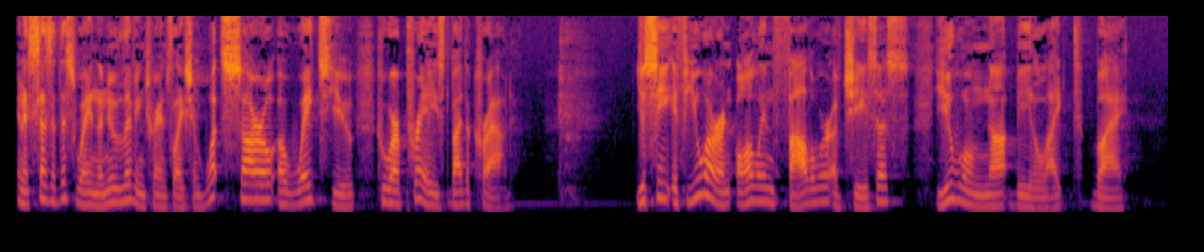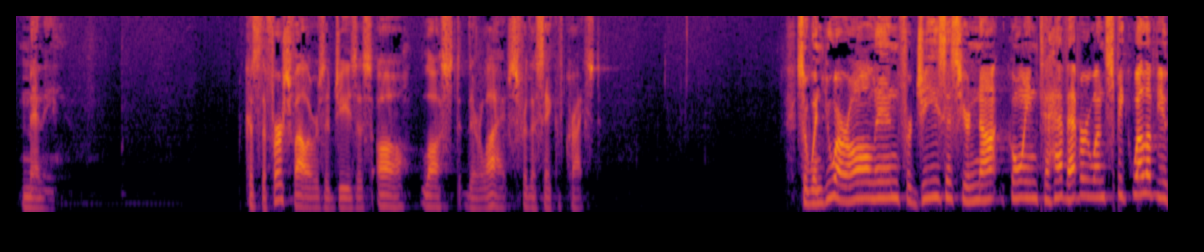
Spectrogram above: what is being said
And it says it this way in the New Living Translation What sorrow awaits you who are praised by the crowd? You see, if you are an all in follower of Jesus, you will not be liked by many. Because the first followers of Jesus all lost their lives for the sake of Christ. So when you are all in for Jesus, you're not going to have everyone speak well of you.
